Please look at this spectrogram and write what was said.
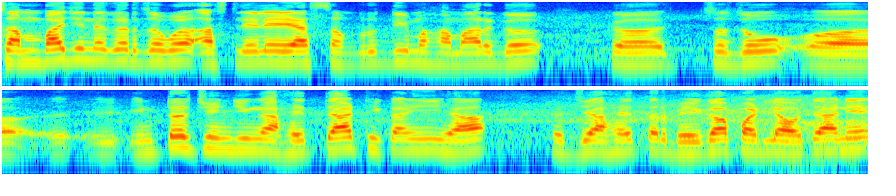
संभाजीनगरजवळ असलेल्या या समृद्धी महामार्ग चा जो इंटरचेंजिंग आहे त्या ठिकाणी ह्या ज्या आहेत तर भेगा पडल्या होत्या आणि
